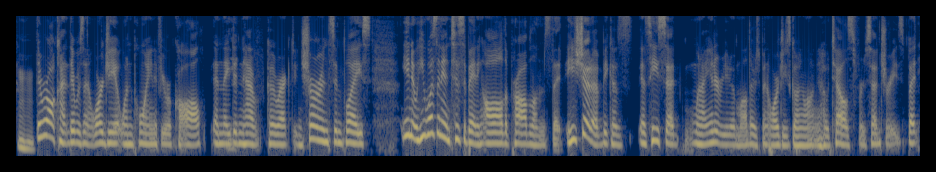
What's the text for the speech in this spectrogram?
Mm-hmm. There were all kind there was an orgy at one point, if you recall, and they didn't have correct insurance in place. You know, he wasn't anticipating all the problems that he should have because as he said when I interviewed him, well, there's been orgies going along in hotels for centuries. But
